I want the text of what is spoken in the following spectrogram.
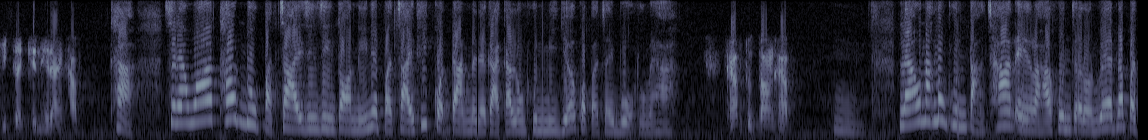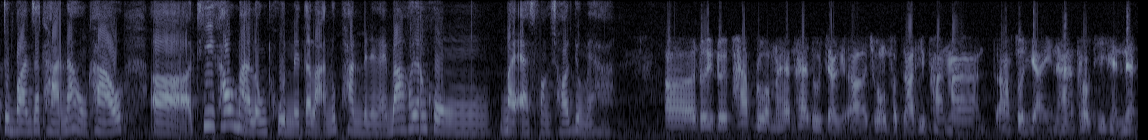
ที่เกิดขึ้นให้ได้ครับค่ะ แสดงว่าถ้าดูปัจจัยจริง ๆ ตอนนี้เนี่ยปัจจัยที่กดดันบรรยากาศการลงทุนมีเยอะกว่าปัจจัยบวกถูกไหมคะครับถูกต้องครับอืมแล้วนักลงทุนต่างชาติเองล่ะคะคุณจรนเวชณปัจจุบันสถานะของเขาเอ่อที่เข้ามาลงทุนในตลาดอนุพันธ์เป็นยังไงบ้างเขายังคง bias ฝั่งช็อตอยู่ไหมคะ เอ่อโดยโดยภาพรวมนะฮะถ้าดูจากเอ่อช่วงสัปดาห์ที่ผ่านมาอ่าส่วนใหญ่นะฮะเท่าที่เห็นเนี่ย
